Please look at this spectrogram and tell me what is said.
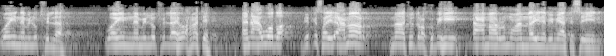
وإن من لطف الله وإن من لطف الله ورحمته. أن عوض بقصر الأعمار ما تدرك به أعمار المعمرين بمئات السنين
